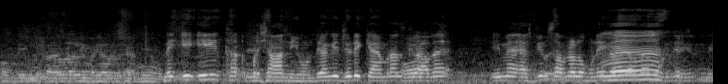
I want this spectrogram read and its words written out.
ਪਬਲਿਕ ਨੂੰ ਕਰਨ ਵਾਲੀ ਬੜੀ ਪਰੇਸ਼ਾਨੀ ਹੋ ਨਹੀਂ ਇਹ ਇਹ ਖ- ਪਰੇਸ਼ਾਨ ਨਹੀਂ ਹੋਣ ਦਿਆਂਗੇ। ਜਿਹੜੇ ਕੈਮਰਾਜ਼ ਖਰਾਬ ਹੈ ਇਹ ਮੈਂ ਐਸਡੀਐਮ ਸਾਹਿਬ ਨਾਲ ਹੁਣੇ ਗੱਲ ਕਰਦਾ।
